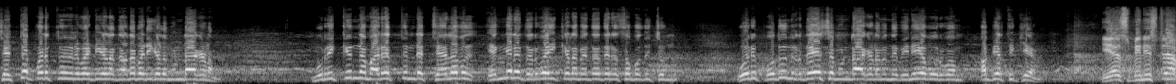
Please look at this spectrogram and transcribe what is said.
ചിട്ടപ്പെടുത്തുന്നതിന് വേണ്ടിയുള്ള നടപടികളും ഉണ്ടാകണം. മുറിക്കുന്ന മരത്തിന്റെ ചെലവ് എങ്ങനെ നിർവഹിക്കണം എന്നതിനെ സംബന്ധിച്ചും ഒരു പൊതു ഉണ്ടാകണമെന്ന് വിനയപൂർവം അഭ്യർത്ഥിക്കുകയാണ്. യെസ് മിനിസ്റ്റർ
